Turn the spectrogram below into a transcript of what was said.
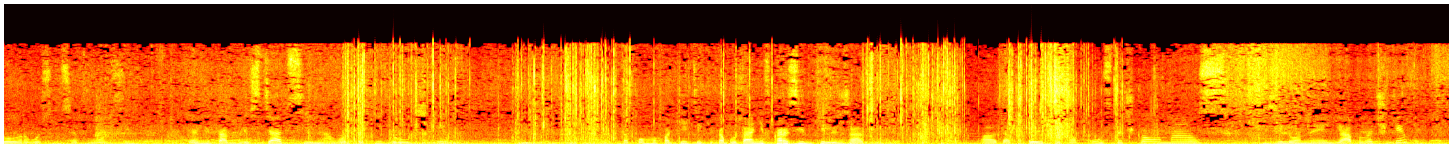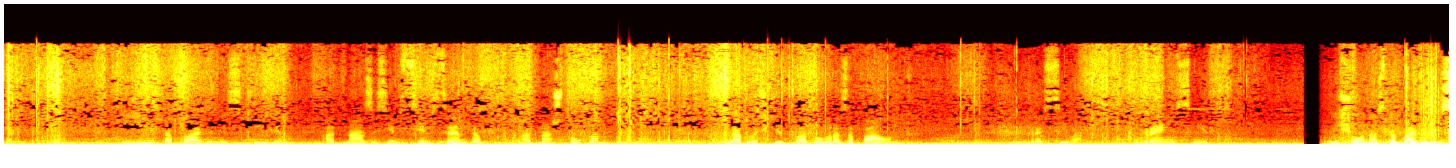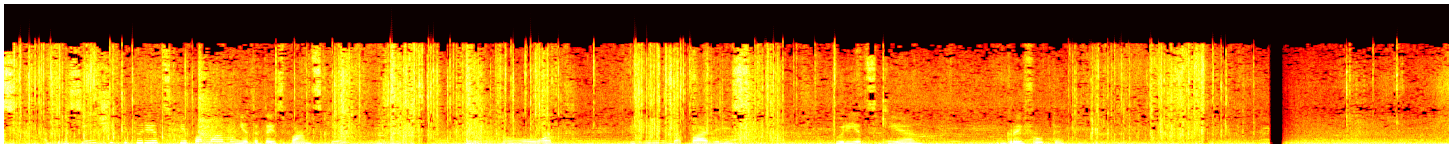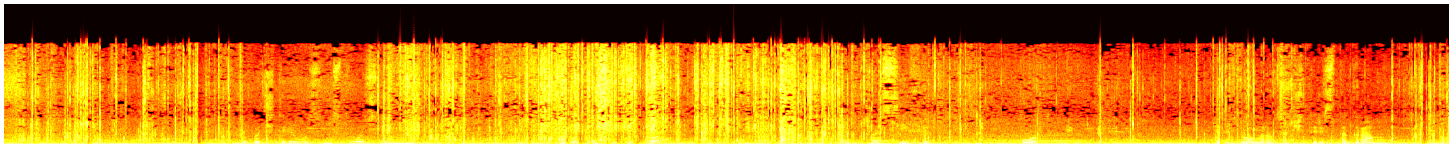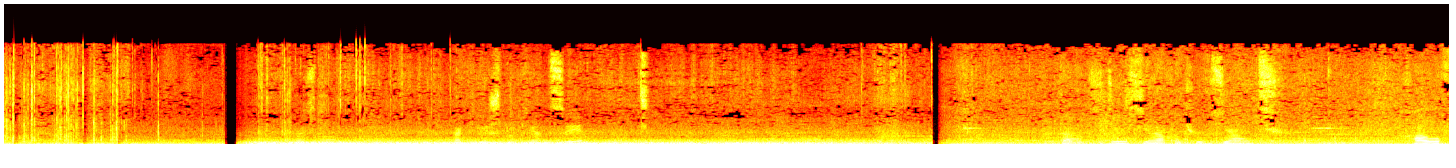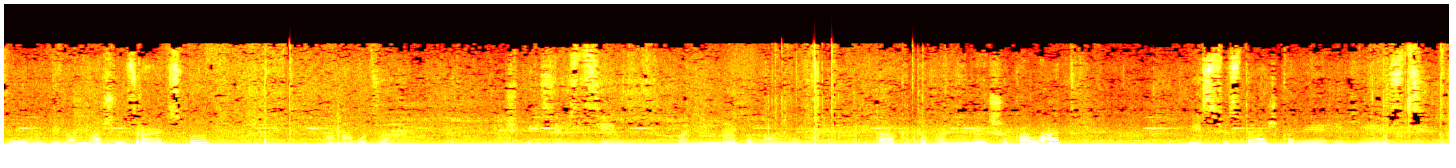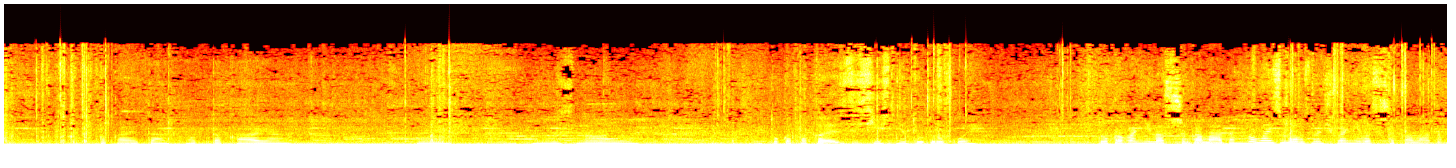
доллар 88. И они так блестят сильно. Вот такие игрушки. В такому пакетике, как будто они в корзинке лежат. А, так, что еще? Капусточка у нас. Зеленые яблочки. И добавились киви. Одна за 77 центов. Одна штука. Яблочки 2 доллара за паунд. Красиво. Грэнни Смит. Еще у нас добавились апельсинчики турецкие, по-моему. Нет, это испанские. Вот. И добавились турецкие грейпфруты. По 4,88. А вот Pacific Pot. Pacific Pot. 5 долларов за 400 грамм. Конференции. Так, здесь я хочу взять халву. Мы берем нашу израильскую. Она вот за 4,77 ванильная, по-моему. Так, это ванилия и шоколад. Есть с фисташками, есть какая-то вот такая. Знаю. Только такая здесь есть, нету другой. Только ванила с шоколадом. Ну, возьмем, значит, ванила с шоколадом.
